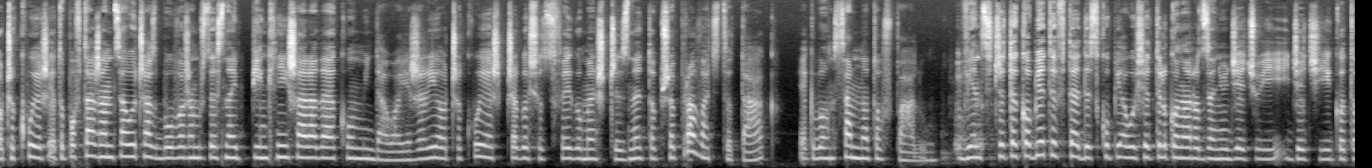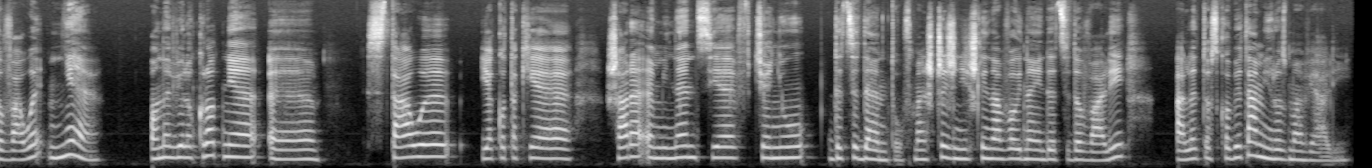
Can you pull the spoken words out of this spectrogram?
oczekujesz, ja to powtarzam cały czas, bo uważam, że to jest najpiękniejsza rada, jaką mi dała. Jeżeli oczekujesz czegoś od swojego mężczyzny, to przeprowadź to tak, jakby on sam na to wpadł. Więc czy te kobiety wtedy skupiały się tylko na rodzeniu dzieci i, dzieci gotowały? Nie. One wielokrotnie y, stały jako takie szare eminencje w cieniu decydentów. Mężczyźni szli na wojnę i decydowali, ale to z kobietami rozmawiali,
